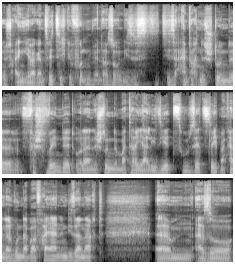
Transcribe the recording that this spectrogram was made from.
es eigentlich immer ganz witzig gefunden, wenn da so dieses, diese einfach eine Stunde verschwindet oder eine Stunde materialisiert zusätzlich. Man kann dann wunderbar feiern in dieser Nacht. Ähm, also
